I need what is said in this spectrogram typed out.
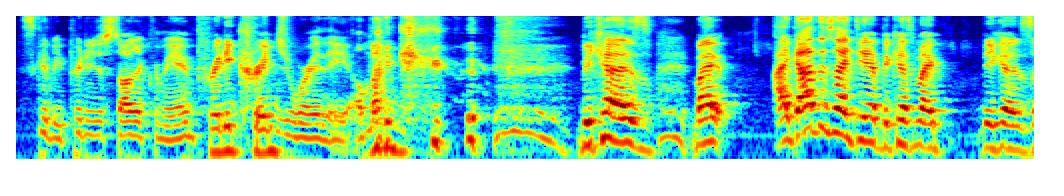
it's gonna be pretty nostalgic for me and pretty cringeworthy. Oh my god, because my I got this idea because my because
